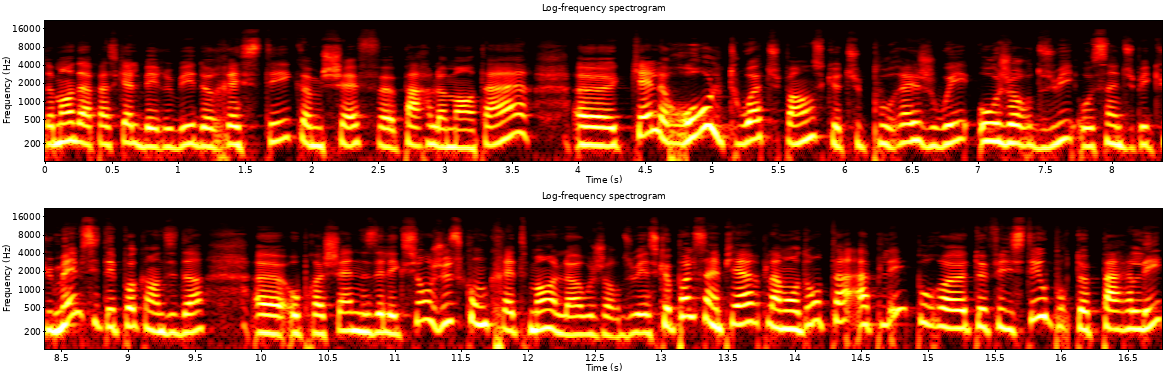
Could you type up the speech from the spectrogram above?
demande à Pascal Bérubé de rester comme chef euh, parlementaire. Quel rôle toi tu penses que tu pourrais jouer aujourd'hui au sein du PQ, même si t'es pas candidat aux prochaines élections, juste concrètement là aujourd'hui? Est-ce que Paul Saint-Pierre Plamondon t'a appelé pour te féliciter ou pour te parler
